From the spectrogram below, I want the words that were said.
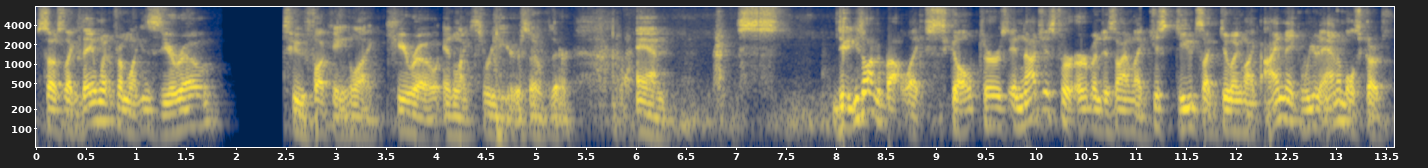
So it's like they went from like zero to fucking like hero in like three years over there, and dude, you talk about like sculptors, and not just for urban design, like just dudes like doing like I make weird animal sculpts.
